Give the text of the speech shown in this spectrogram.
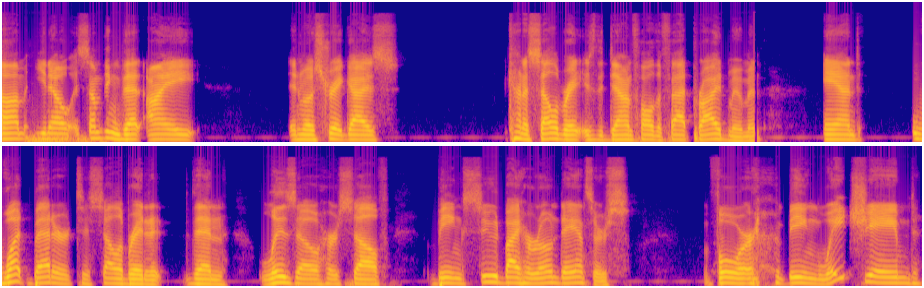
Um, you know, something that I and most straight guys kind of celebrate is the downfall of the fat pride movement. And what better to celebrate it than Lizzo herself being sued by her own dancers for being weight shamed,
